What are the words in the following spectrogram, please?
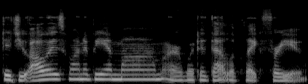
Did you always want to be a mom, or what did that look like for you?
